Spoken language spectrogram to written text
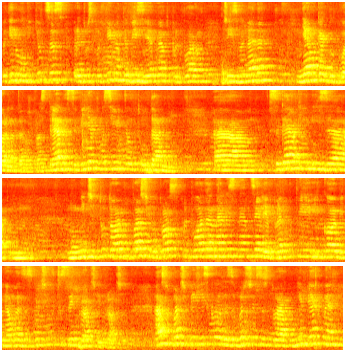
в един лонгитюд с ретроспективната визия, която предполагам, че е изменена няма как да отговоря на този въпрос. Трябва да се видят масивите от, данни. А, сега и, и за момичето, той вашия въпрос предполага анализ на целия преход и, и кой е виновен за случилото се и прочее и прочее. Аз обаче бих искала да завърша с това. Ако ние бяхме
